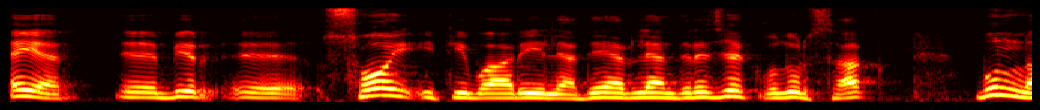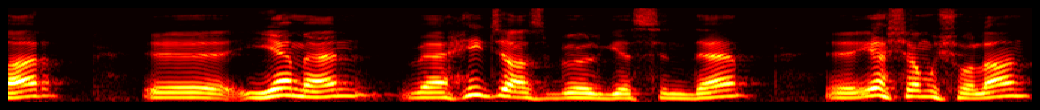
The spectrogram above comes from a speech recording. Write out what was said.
eğer e, bir e, soy itibariyle değerlendirecek olursak bunlar e, Yemen ve Hicaz bölgesinde yaşamış olan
